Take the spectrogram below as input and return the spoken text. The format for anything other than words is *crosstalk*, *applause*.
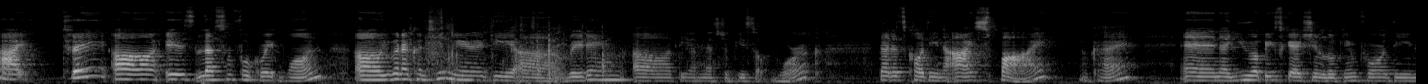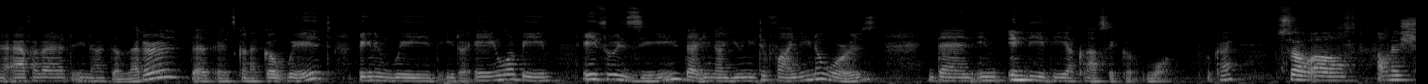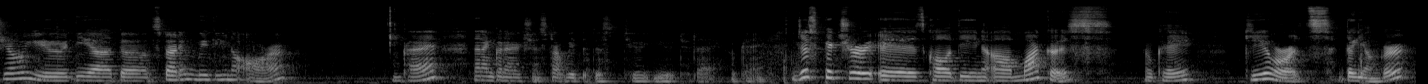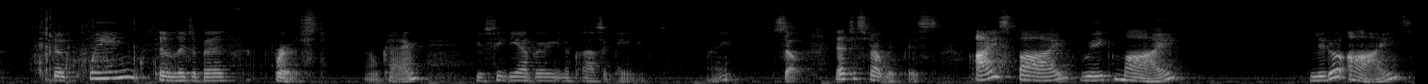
Hi, today uh, is lesson for grade one. Uh, we're gonna continue the uh, reading uh, the masterpiece of work that is called the I Spy. Okay, and uh, you are basically actually looking for the alphabet, you know, the letters that it's gonna go with, beginning with either A or B, A through Z. That you know you need to find you know words. Then in in the the uh, classic work. Okay. So uh, I want to show you the uh, the starting with you know R. Okay, then I'm gonna actually start with this to you today. Okay, this picture is called the uh, Marcus. Okay, George the younger, the Queen Elizabeth first. Okay, you see the other you know classic paintings, right? So let's just start with this. I spy with my little eyes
